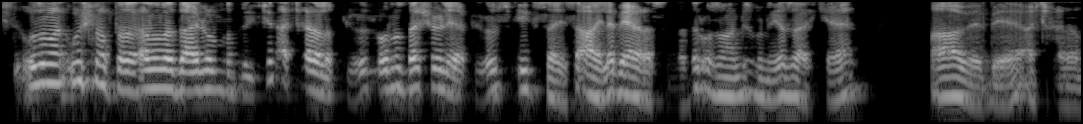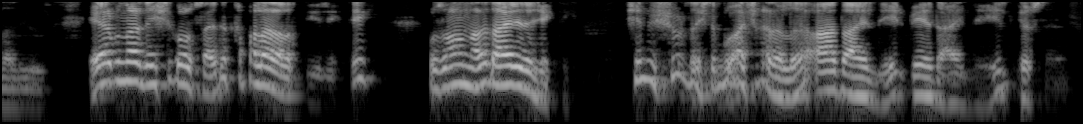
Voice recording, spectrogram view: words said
İşte o zaman uç noktalar aralığa dahil olmadığı için açık aralık diyoruz. Onu da şöyle yapıyoruz. X sayısı A ile B arasındadır. O zaman biz bunu yazarken A ve B açık aralık diyoruz. Eğer bunlar değişik olsaydı kapalı aralık diyecektik. O zaman onları dahil edecektik. Şimdi şurada işte bu açık aralığı A dahil değil, B dahil değil gösterilmiş.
